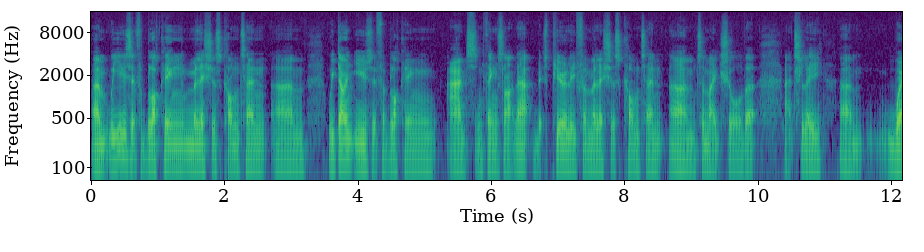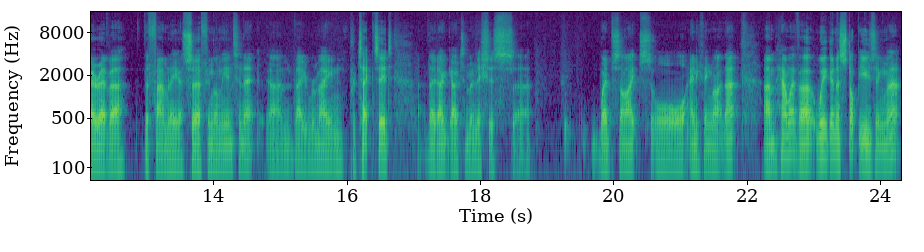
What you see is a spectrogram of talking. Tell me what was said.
Um, we use it for blocking malicious content. Um, we don't use it for blocking ads and things like that. It's purely for malicious content to make sure that actually um, wherever the family are surfing on the internet, um, they remain protected. They don't go to malicious uh, websites or anything like that. Um, however, we're going to stop using that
